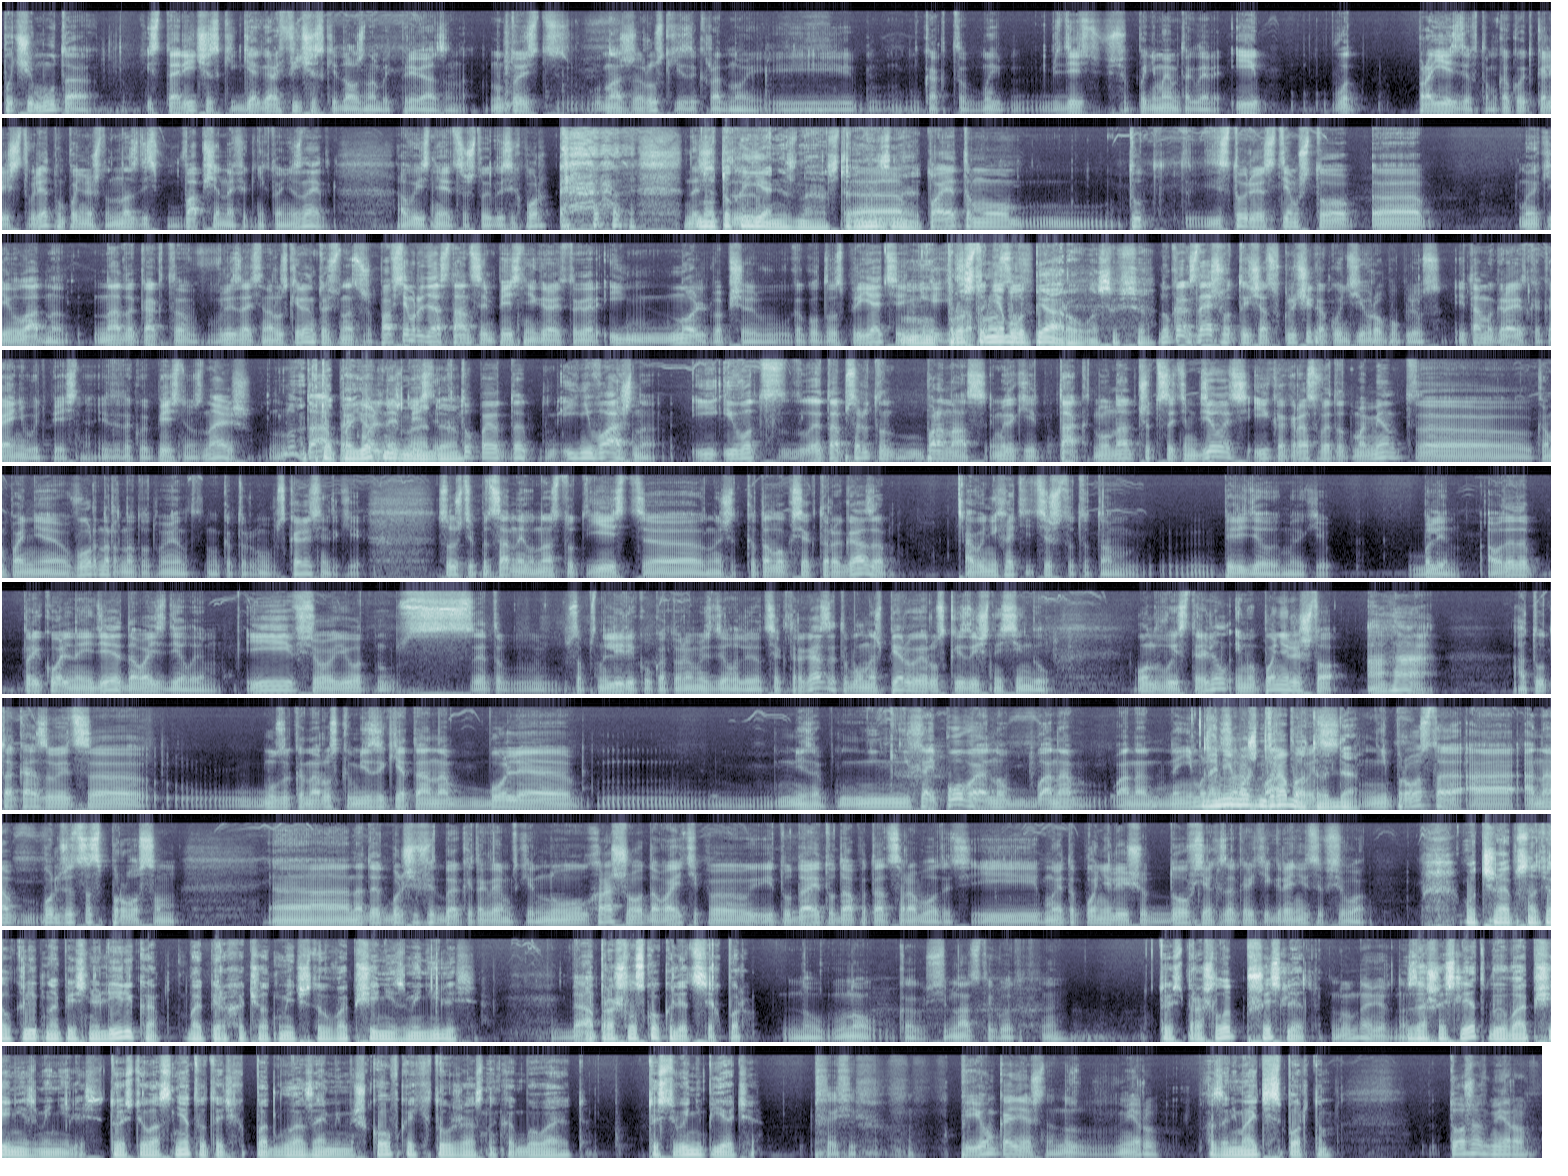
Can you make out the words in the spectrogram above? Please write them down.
почему-то исторически, географически должна быть привязана. Ну, то есть у нас же русский язык родной, и как-то мы здесь все понимаем и так далее. И вот проездив там какое-то количество лет, мы поняли, что нас здесь вообще нафиг никто не знает, а выясняется, что и до сих пор. Но Значит, только э, я не знаю, остальные Э, знают. Поэтому тут история с тем, что э, мы такие, ладно, надо как-то влезать на русский рынок. То есть у нас уже по всем радиостанциям песни играют и так далее. И ноль вообще какого-то восприятия, Ну, просто не было запросов. пиара у вас, и все. Ну, как знаешь, вот ты сейчас включи какую-нибудь Европу плюс, и там играет какая-нибудь песня. И ты такую песню знаешь. Ну да, А кто поет, прикольная не знаю, песня. да. Кто поет, да, и неважно. И, и вот это абсолютно про нас. И мы такие, так, ну надо что-то с этим делать. И как раз в этот момент э, компания Warner, на тот момент, на который мы выпускались, они такие, слушайте, пацаны, у нас тут есть, э, значит, каталог сектора газа, а вы не хотите что-то там переделать? Мы такие, блин, а вот это прикольная идея, давай сделаем. И все, и вот с- это, собственно, лирику, которую мы сделали от «Сектора газа», это был наш первый русскоязычный сингл. Он выстрелил, и мы поняли, что, ага, а тут, оказывается, музыка на русском языке-то она более, не знаю, не, не хайповая, но она, она на ней можно На ней можно зарабатывать, да. Не просто, а она пользуется спросом. Э, Она дает больше фидбэка и так далее. Мы такие, ну, хорошо, давай, типа, и туда, и туда пытаться работать. И мы это поняли еще до всех закрытий границ и всего. Вот вчера я посмотрел клип на песню «Лирика». Во-первых, хочу отметить, что вы вообще не изменились. Да? А прошло сколько лет с тех пор? Ну, ну, как, 17-й год, да? То есть прошло 6 лет. Ну, наверное. За 6 лет вы вообще не изменились. То есть у вас нет вот этих под глазами мешков каких-то ужасных, как бывает. То есть вы не пьете, Пьем, конечно, ну, в меру. а занимаетесь спортом. Тоже в меру.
